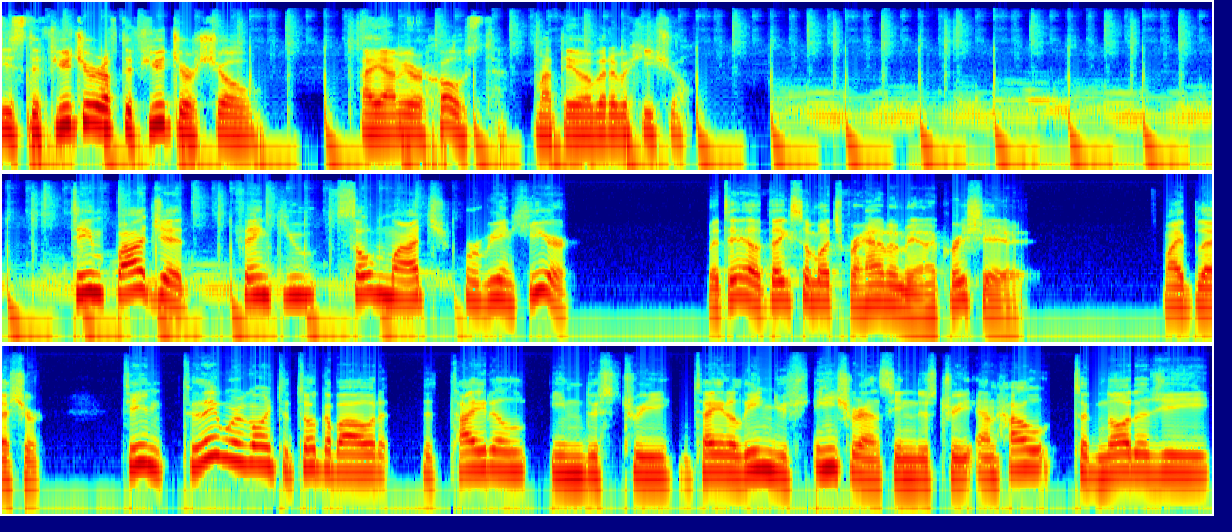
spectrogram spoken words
is the Future of the Future show. I am your host, Mateo Berbejicio. Tim Padgett, thank you so much for being here. Mateo, thanks so much for having me. I appreciate it. My pleasure. Tim, today we're going to talk about the title industry, title in- insurance industry, and how technology,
